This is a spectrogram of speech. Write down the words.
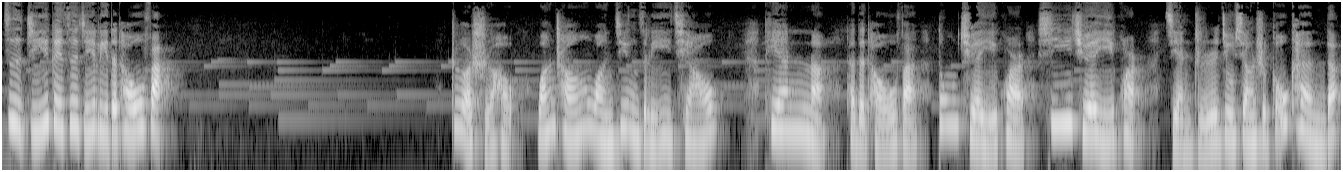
自己给自己理的头发。”这时候，王成往镜子里一瞧。天哪，他的头发东缺一块，西缺一块，简直就像是狗啃的，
